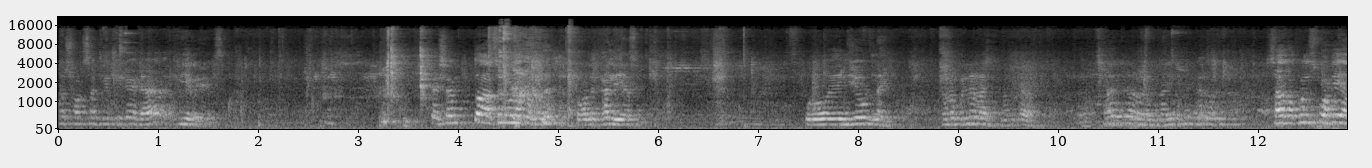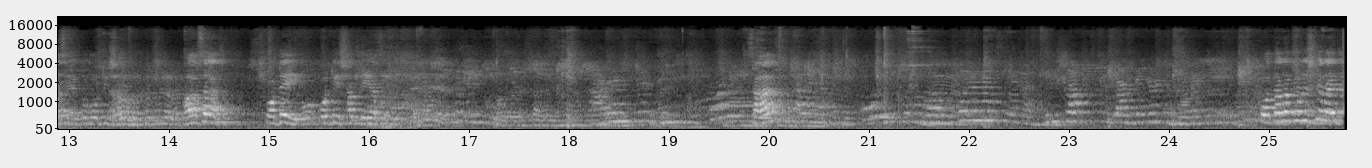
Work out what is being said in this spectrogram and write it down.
শর্ট সার্কিট থেকে এটা ইয়ে হয়ে গেছে। পেশেন্ট তো আছে না তাহলে তাহলে খালি আছে। পুরো এনজিও নাই। স্যার ওখানে স্পটেই আছে একদম ওটির সামনে হ্যাঁ স্যার স্পটেই ওটির সামনেই আছে। স্যার? কথাটা পরিষ্কার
